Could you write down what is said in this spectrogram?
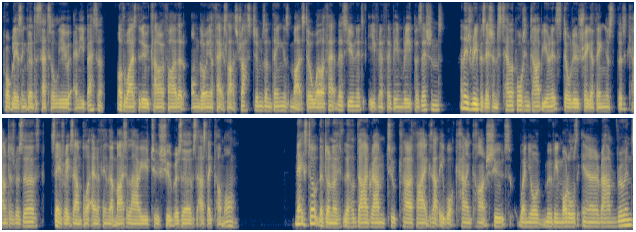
probably isn't going to settle you any better. Otherwise, they do clarify that ongoing effects like stratagems and things might still well affect this unit even if they've been repositioned, and these repositioned teleporting type units still do trigger things that count as reserves, say for example anything that might allow you to shoot reserves as they come on. Next up, they've done a little diagram to clarify exactly what can and can't shoot when you're moving models in and around ruins.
